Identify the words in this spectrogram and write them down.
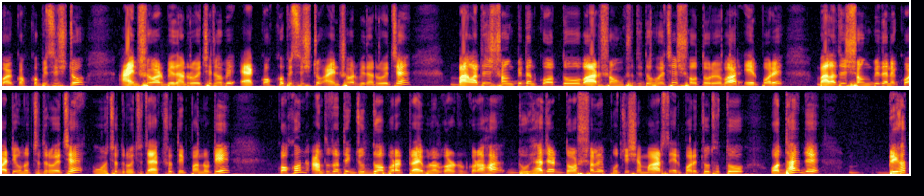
কয় কক্ষ বিশিষ্ট? আইনসভার বিধান রয়েছে এটা হবে এক কক্ষ বিশিষ্ট আইনসভার বিধান রয়েছে। বাংলাদেশের সংবিধান কতবার সংশোধিত হয়েছে? সতেরো বার। এরপরে বাংলাদেশ সংবিধানে কয়টি অনুচ্ছেদ রয়েছে? অনুচ্ছেদ রয়েছে একশো তিপ্পান্নটি। কখন আন্তর্জাতিক যুদ্ধ অপরাধ ট্রাইব্যুনাল গঠন করা হয়? দুই সালের পঁচিশে মার্চ। এরপরে চতুর্থ অধ্যায়, যে বৃহৎ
